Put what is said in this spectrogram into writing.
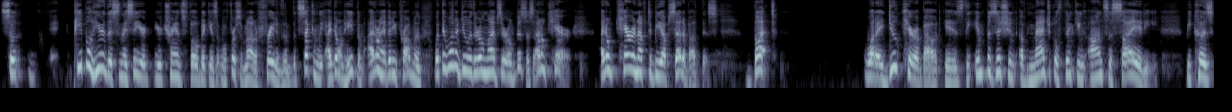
So people hear this and they say you're you're transphobic. Is well, first, I'm not afraid of them, but secondly, I don't hate them. I don't have any problem with them. What they want to do with their own lives, their own business. I don't care. I don't care enough to be upset about this. But what I do care about is the imposition of magical thinking on society because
